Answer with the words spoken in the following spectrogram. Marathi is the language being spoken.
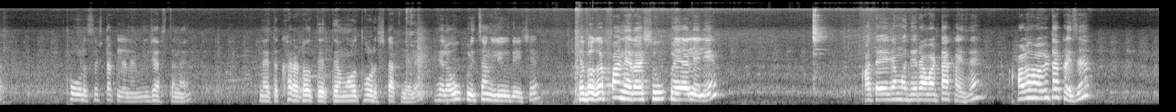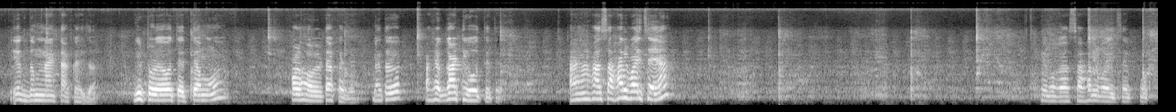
थोडंसंच टाकलेलं आहे मी जास्त नाही. नाही तर खराट होते त्यामुळं थोडंसं टाकलेलं आहे. ह्याला उकळी चांगली येऊ द्यायची. हे बघा पाण्याला अशी उकळी आलेली आहे. आता याच्यामध्ये रवा टाकायचा. आहे हळूहळू टाकायचा. एकदम नाही टाकायचा. गिटोळ्या होत्यात त्यामुळं हळूहळू टाकायचं. नाही तर अशा गाठी होते ते आणि हा असा हलवायचा आहे हे बघा असा हलवायचा आहे पूर्ण.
